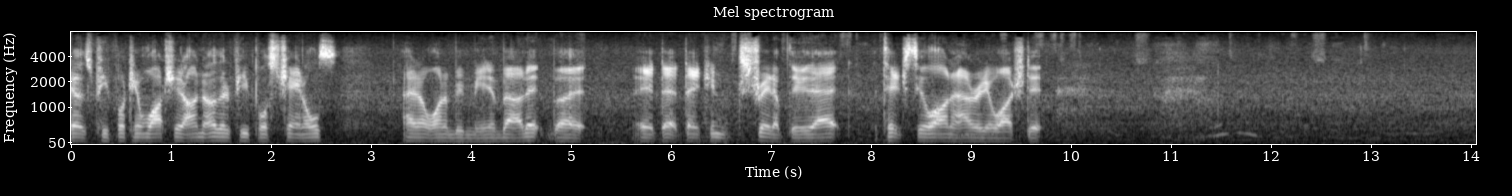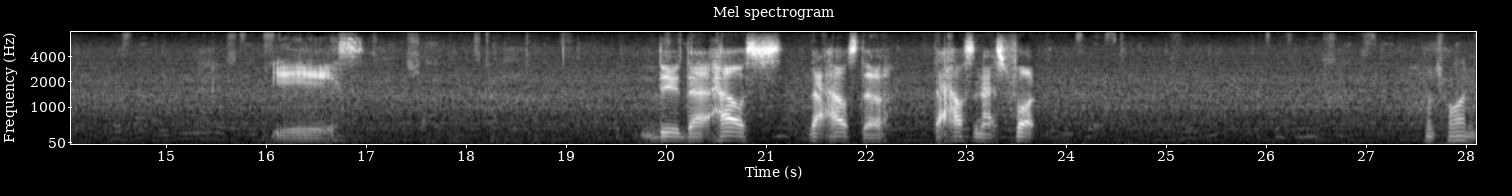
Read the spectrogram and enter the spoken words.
because people can watch it on other people's channels. I don't want to be mean about it, but it, that they can straight up do that. It takes too long. I already watched it. Yes. Dude, that house, that house though, that house is nice fuck. Which one?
